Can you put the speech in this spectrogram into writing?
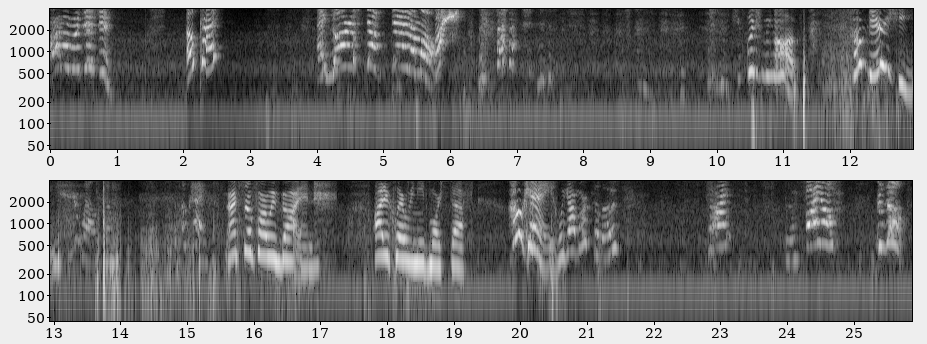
I'm a magician. Okay. And you're a stuffed animal. She pushed me off. How dare she? you're welcome. Okay. That's so far we've gotten. I declare we need more stuff. Okay, we got more pillows. Time for the final result.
